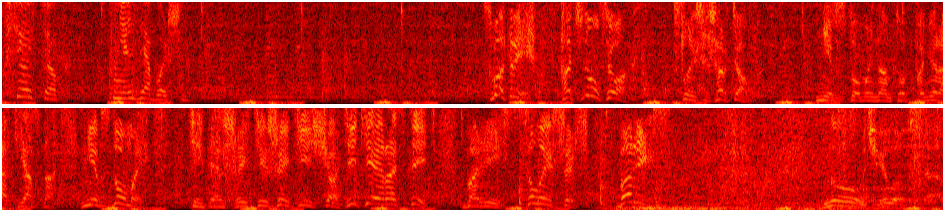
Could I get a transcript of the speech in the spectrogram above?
Все, Степ. Нельзя больше. Смотри, очнулся он! Слышишь, Артем? Не вздумай нам тут помирать, ясно? Не вздумай! Тебе жить и жить еще, детей растить! Борис, слышишь? Борис! Ну, чего встал?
